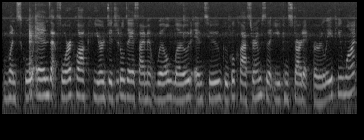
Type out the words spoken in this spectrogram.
when school ends at 4 o'clock, your digital day assignment will load into Google Classroom so that you can start it early if you want.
